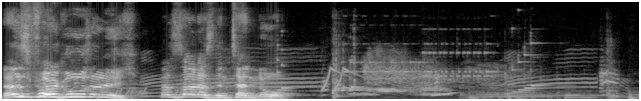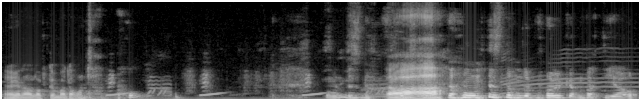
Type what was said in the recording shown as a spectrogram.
Das ist voll gruselig! Was soll das, Nintendo? Ja genau, lockt immer darunter. Oh. Und ist noch, Ah. Da oben ist noch eine Wolke, mach die auf.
